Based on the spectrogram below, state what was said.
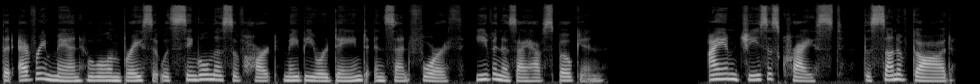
that every man who will embrace it with singleness of heart may be ordained and sent forth, even as I have spoken. I am Jesus Christ, the Son of God,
